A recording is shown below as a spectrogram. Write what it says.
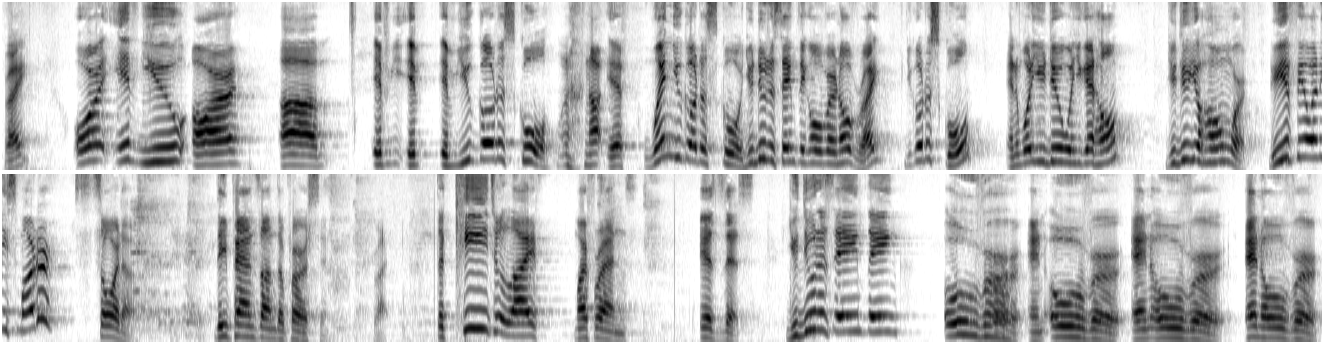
right? Or if you are um, if, if, if you go to school, not if, when you go to school, you do the same thing over and over, right? You go to school, and what do you do when you get home? You do your homework. Do you feel any smarter? Sort of. Depends on the person, right? The key to life, my friends, is this you do the same thing over and over and over and over,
